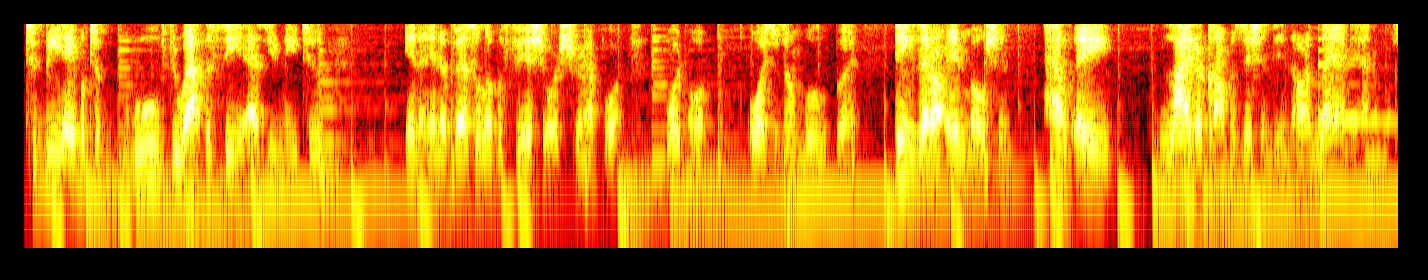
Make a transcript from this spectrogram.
to be able to move throughout the sea as you need to in a, in a vessel of a fish or a shrimp or, or, or oysters don't move, but things that are in motion have a lighter composition than our land animals.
